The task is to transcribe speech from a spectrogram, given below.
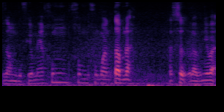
dòng cổ phiếu mà em không không không quan tâm đâu. Thật sự là như vậy.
